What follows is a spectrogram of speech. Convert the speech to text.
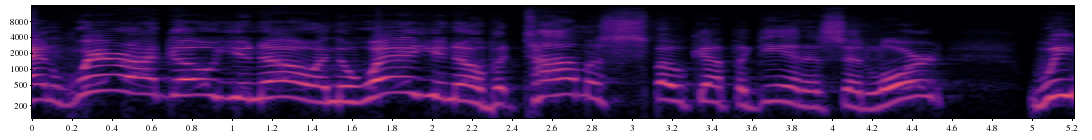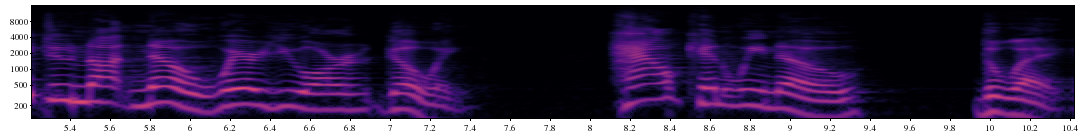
And where I go, you know, and the way you know. But Thomas spoke up again and said, Lord, we do not know where you are going. How can we know the way?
